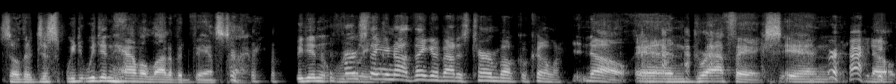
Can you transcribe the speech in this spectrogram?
So they're just we we didn't have a lot of advanced time. We didn't The really first thing you're not thinking about is turnbuckle color. no and graphics and you know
